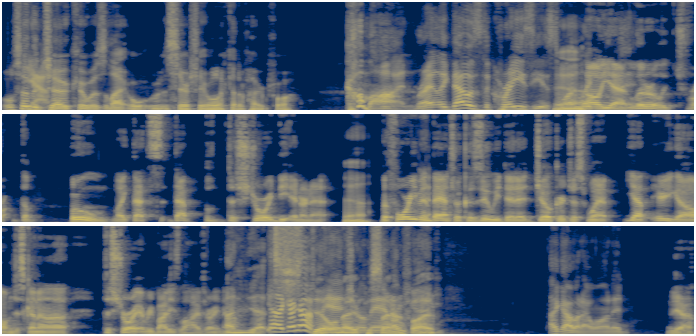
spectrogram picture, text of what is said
Also, Yeah. the Joker was like all- seriously all I could have hoped for. Come on, right? Like that was the craziest Yeah. one. Like, oh yeah, literally dro- the boom like that's that b- destroyed the internet. Yeah. Before even Banjo Kazooie did it, Joker just went, "Yep, here you go. I'm just gonna destroy everybody's lives right now." And yet, yeah, like I got still Banjo, no man. Persona I'm 5. good. I got what I wanted. yeah.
